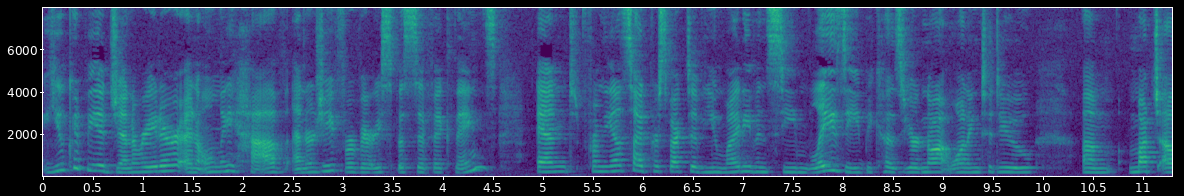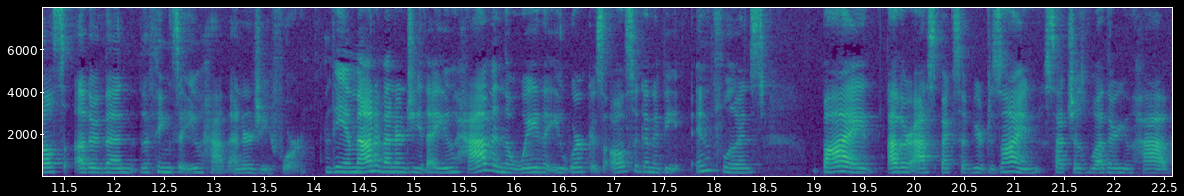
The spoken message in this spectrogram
you could be a generator and only have energy for very specific things. And from the outside perspective, you might even seem lazy because you're not wanting to do um, much else other than the things that you have energy for. The amount of energy that you have and the way that you work is also going to be influenced by other aspects of your design, such as whether you have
